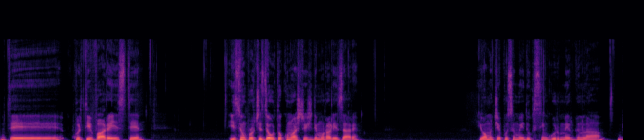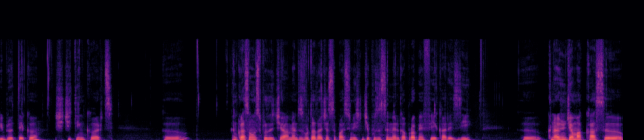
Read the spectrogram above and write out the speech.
de cultivare. Este, este un proces de autocunoaștere și de moralizare. Eu am început să mă educ singur, mergând la bibliotecă și citind cărți. Uh, în clasa 11 mi-am dezvoltat această pasiune și început să merg aproape în fiecare zi. Uh, când ajungeam acasă,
